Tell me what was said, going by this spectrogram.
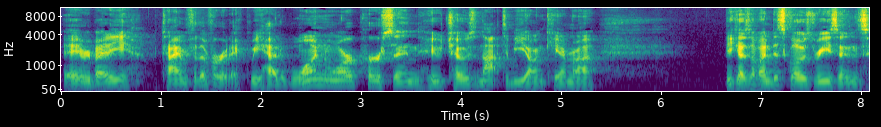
Hey everybody, time for the verdict. We had one more person who chose not to be on camera because of undisclosed reasons,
